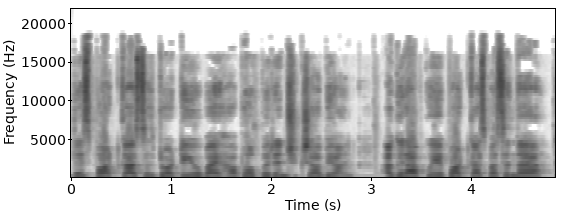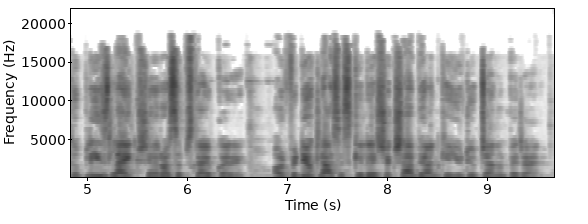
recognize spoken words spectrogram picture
This podcast is brought you by Hub Hopper and Shiksha Abhiyan अगर आपको ये पॉडकास्ट पसंद आया तो प्लीज़ लाइक शेयर और सब्सक्राइब करें और वीडियो क्लासेस के लिए शिक्षा अभियान के यूट्यूब चैनल पर जाएँ।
